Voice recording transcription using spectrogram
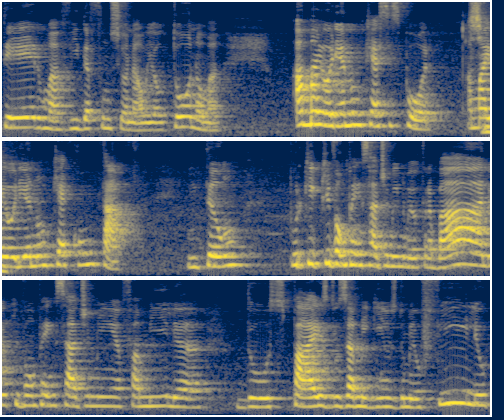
ter uma vida funcional e autônoma, a maioria não quer se expor, a Sim. maioria não quer contar. Então, por que, que vão pensar de mim no meu trabalho, que vão pensar de minha família dos pais, dos amiguinhos do meu filho,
